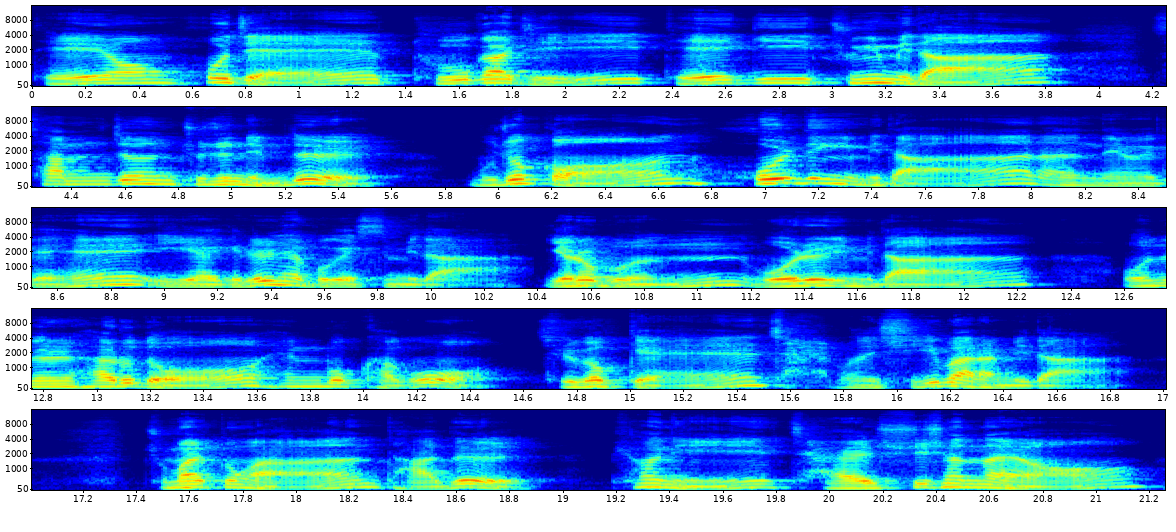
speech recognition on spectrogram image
대형 호재 두 가지 대기 중입니다. 삼전 주주님들 무조건 홀딩입니다. 라는 내용에 대해 이야기를 해보겠습니다. 여러분, 월요일입니다. 오늘 하루도 행복하고 즐겁게 잘 보내시기 바랍니다. 주말 동안 다들 편히 잘 쉬셨나요?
